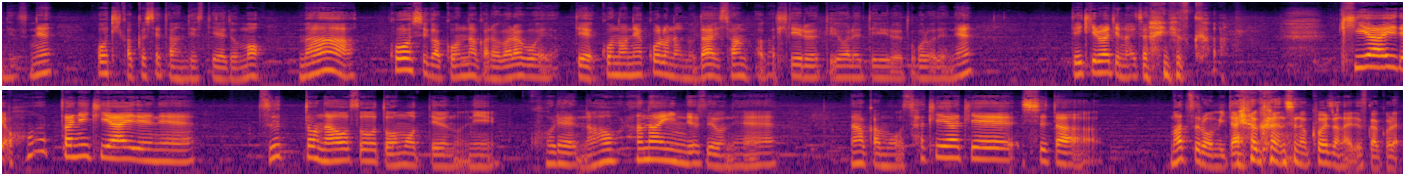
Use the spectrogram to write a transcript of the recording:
ンですねを企画してたんですけれどもまあ講師がこんなガラガラ声やってこのねコロナの第3波が来てるって言われているところでねできるわけないじゃないですか。気合で本当に気合でねずっと治そうと思ってるのにこれ治らないんですよね。なんかもう酒焼けした末路みたいな感じの声じゃないですかこれ。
